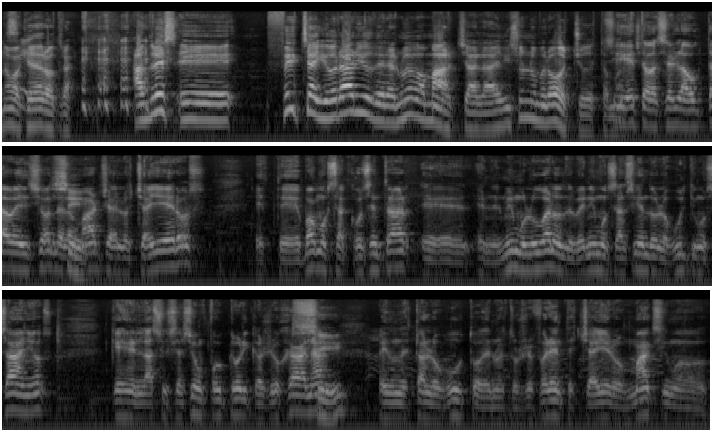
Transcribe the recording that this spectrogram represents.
no Y va a sí. quedar otra. Andrés, eh, fecha y horario de la nueva marcha, la edición número 8 de esta Sí, marcha. esta va a ser la octava edición de Sí. la Marcha de los Chayeros. Este, vamos a concentrar eh, en el mismo lugar donde venimos haciendo los últimos años, que es en la Asociación Folclórica Riojana, Sí. Ahí donde están los bustos de nuestros referentes chayeros máximos,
